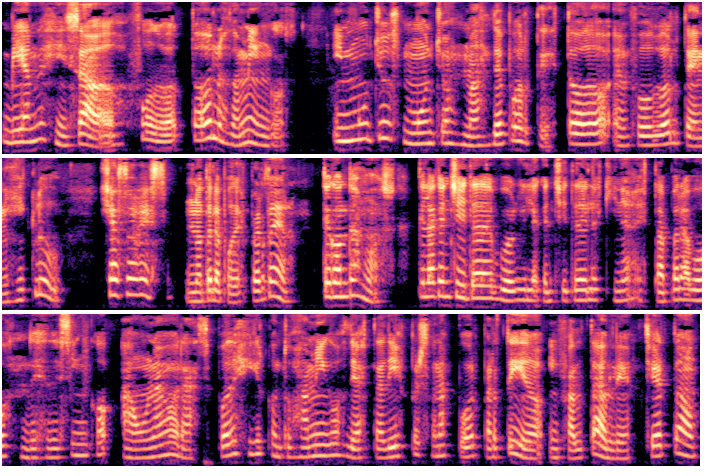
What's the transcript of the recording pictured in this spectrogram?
viernes y sábados, fútbol todos los domingos. Y muchos, muchos más deportes, todo en fútbol, tenis y club. Ya sabes, no te la puedes perder. Te contamos que la canchita de bol y la canchita de la esquina está para vos desde 5 a 1 horas. Puedes ir con tus amigos de hasta 10 personas por partido, infaltable, ¿cierto?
